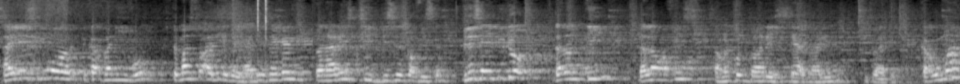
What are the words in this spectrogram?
Saya semua dekat Bani Ibu, termasuk adik saya. Adik saya kan Tuan Haris Chief Business Officer. Bila saya duduk dalam team, dalam office, Assalamualaikum Tuan Haris, sihat Tuan Haris? Itu adik. Kat rumah,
